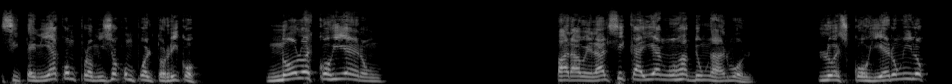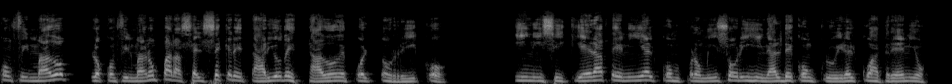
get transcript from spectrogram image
si tenía compromiso con Puerto Rico, no lo escogieron para velar si caían hojas de un árbol. Lo escogieron y lo, confirmado, lo confirmaron para ser secretario de Estado de Puerto Rico. Y ni siquiera tenía el compromiso original de concluir el cuatrenio.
